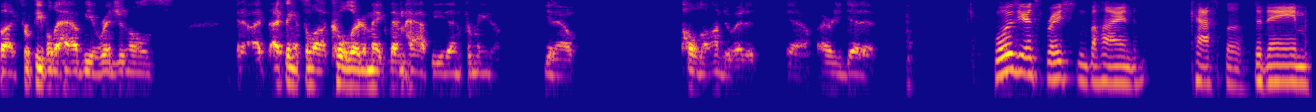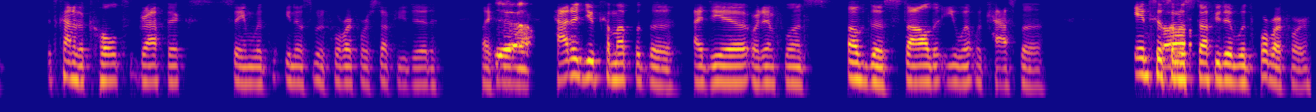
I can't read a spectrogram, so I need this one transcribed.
but for people to have the originals, you know, I, I, think it's a lot cooler to make them happy than for me to, you know, hold on to it. You know, I already did it. What was your inspiration behind Caspa? The name, it's kind of a cult graphics. Same with you know some of the four x four stuff you did. Like, yeah, how did you come up with the idea or the influence of the style that you went with Caspa into some uh, of the stuff you did with 4x4?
